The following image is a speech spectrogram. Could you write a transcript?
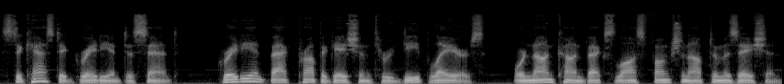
stochastic gradient descent, gradient backpropagation through deep layers, or non convex loss function optimization.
